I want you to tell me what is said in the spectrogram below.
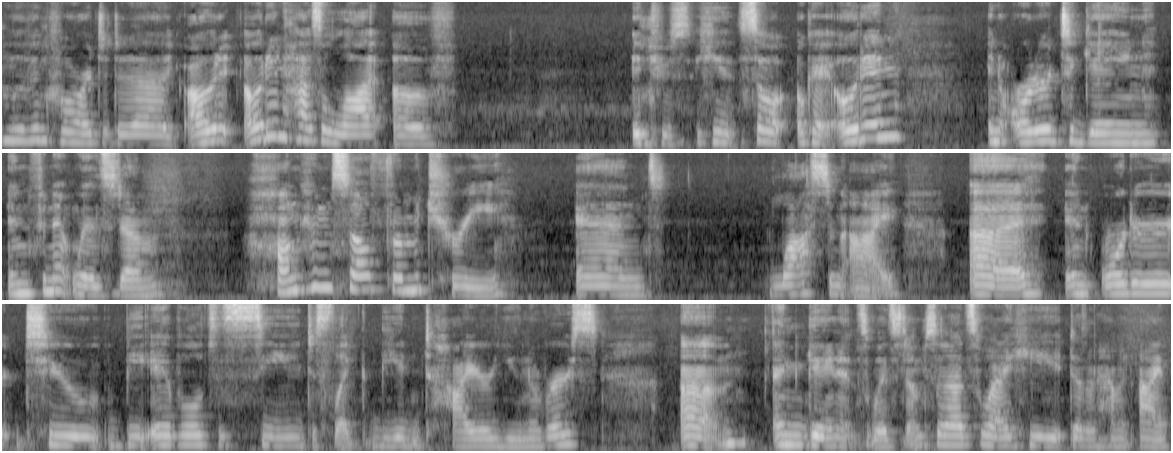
moving forward, Odin, Odin has a lot of interest. He so okay, Odin in order to gain infinite wisdom, hung himself from a tree and lost an eye uh, in order to be able to see just like the entire universe um, and gain its wisdom. So that's why he doesn't have an eye.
